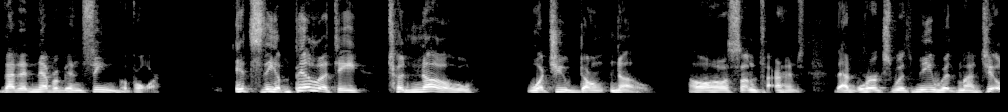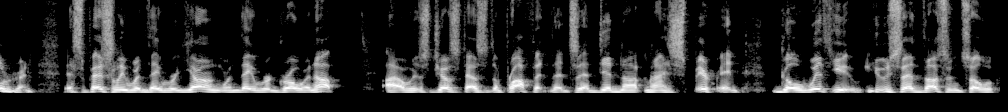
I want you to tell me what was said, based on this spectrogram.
that had never been seen before. It's the ability to know what you don't know. Oh, sometimes that works with me with my children, especially when they were young, when they were growing up. I was just as the prophet that said, Did not my spirit go with you? You said thus and so,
